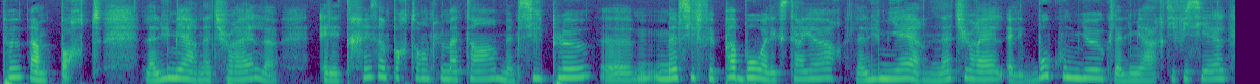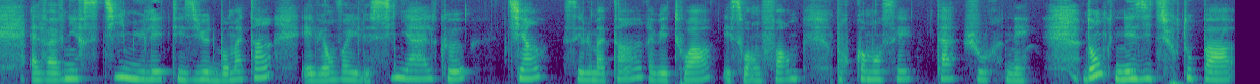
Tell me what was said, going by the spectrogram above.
peu importe. La lumière naturelle, elle est très importante le matin, même s'il pleut, euh, même s'il fait pas beau à l'extérieur. La lumière naturelle, elle est beaucoup mieux que la lumière artificielle. Elle va venir stimuler tes yeux de bon matin et lui envoyer le signal que tiens, c'est le matin, réveille-toi et sois en forme pour commencer ta journée. Donc n'hésite surtout pas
